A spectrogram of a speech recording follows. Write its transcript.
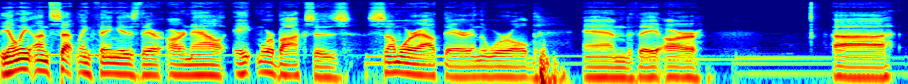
the only unsettling thing is there are now eight more boxes somewhere out there in the world, and they are uh,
